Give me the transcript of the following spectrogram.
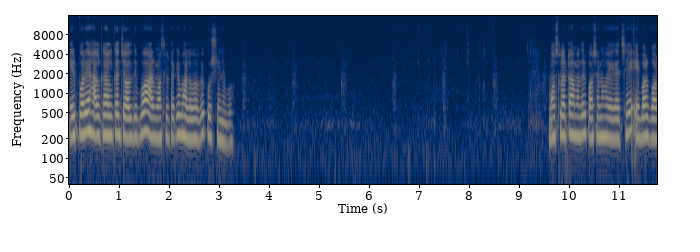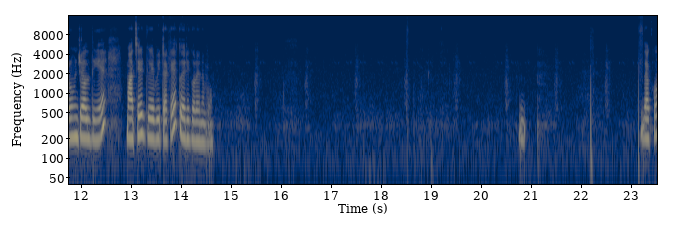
এরপরে হালকা হালকা জল দেব আর মশলাটাকে ভালোভাবে কষিয়ে নেব। মশলাটা আমাদের কষানো হয়ে গেছে। এবার গরম জল দিয়ে মাছের গ্রেভিটাকে তৈরি করে নেব। দেখো,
